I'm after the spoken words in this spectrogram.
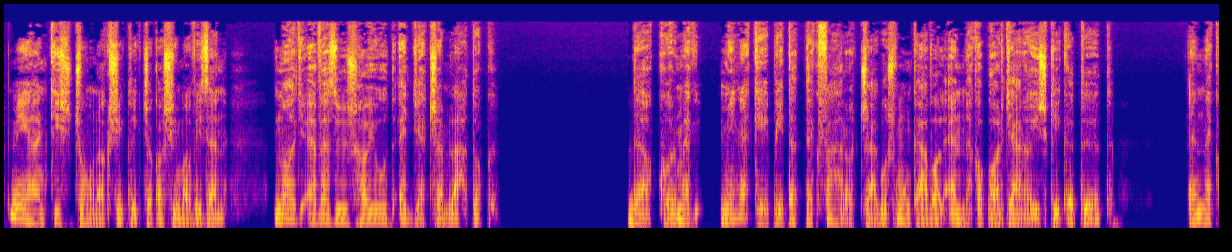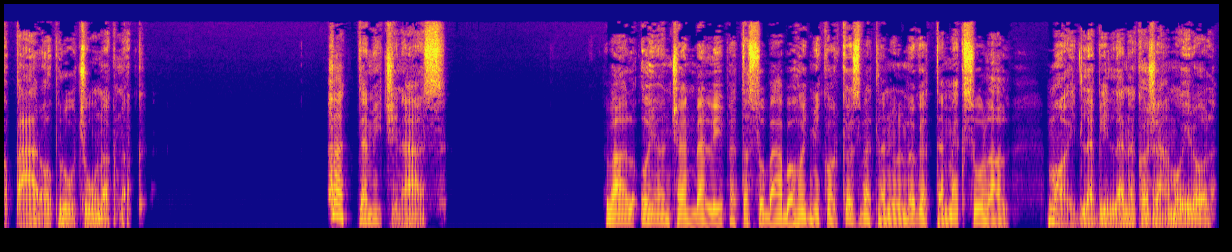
Néhány kis csónak siklik csak a sima vizen. Nagy evezős hajót egyet sem látok. De akkor meg minek építettek fáradtságos munkával ennek a partjára is kikötőt? Ennek a pár apró csónaknak. Hát te mit csinálsz? Vál olyan csendben lépett a szobába, hogy mikor közvetlenül mögöttem megszólal, majd lebillenek a zsámolyról.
